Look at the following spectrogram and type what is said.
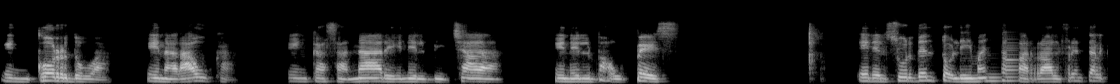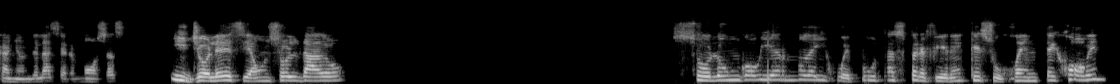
en Córdoba, en Arauca, en Casanare, en el Bichada, en el Baupés, en el sur del Tolima, en Chaparral, frente al Cañón de las Hermosas. Y yo le decía a un soldado, solo un gobierno de hijueputas prefiere que su gente joven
